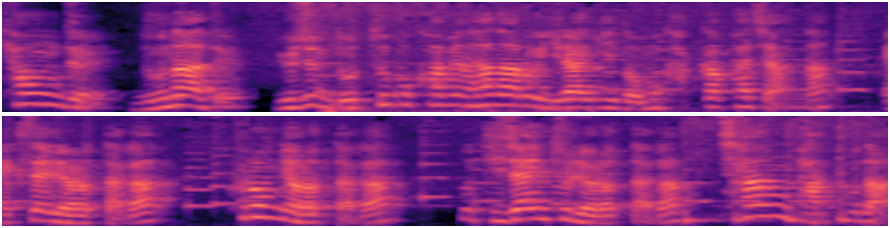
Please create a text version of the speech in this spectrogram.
형들, 누나들, 요즘 노트북 화면 하나로 일하기 너무 갑갑하지 않나? 엑셀 열었다가, 크롬 열었다가, 또 디자인 툴 열었다가, 창 바꾸다,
